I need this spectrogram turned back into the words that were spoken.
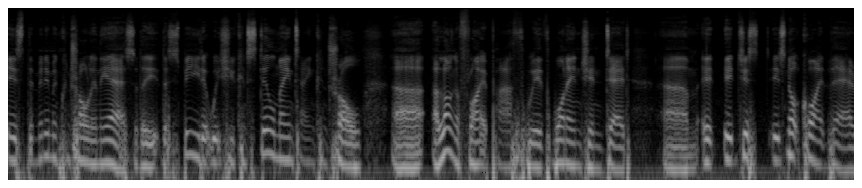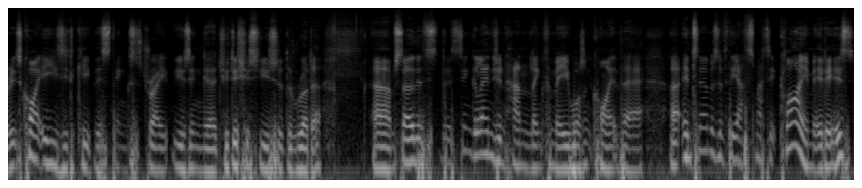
is the minimum control in the air, so the, the speed at which you can still maintain control uh, along a flight path with one engine dead. Um, it, it just it's not quite there. It's quite easy to keep this thing straight using uh, judicious use of the rudder. Um, so this, the single engine handling for me wasn't quite there. Uh, in terms of the asthmatic climb, it is,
